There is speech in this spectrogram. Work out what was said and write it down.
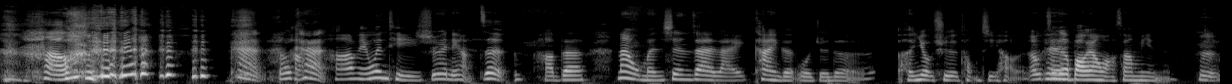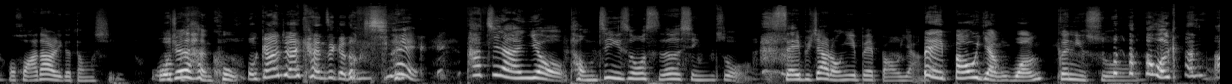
好，看都看。好啊，没问题。徐伟你好正，好的，那我们现在来看一个我觉得很有趣的统计好了。OK 这个保养网上面呢，嗯，我滑到了一个东西，我觉得很酷。我刚刚就在看这个东西。对，它竟然有统计说十二星座谁比较容易被包养。被包养王，跟你说，我看到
